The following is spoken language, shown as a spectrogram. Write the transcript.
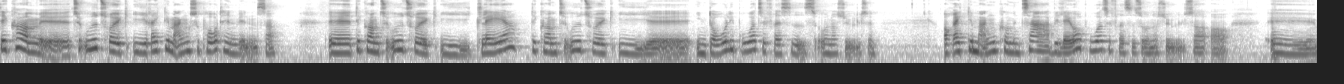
Det kom øh, til udtryk i rigtig mange supporthenvendelser. Øh, det kom til udtryk i klager. Det kom til udtryk i øh, en dårlig brugertilfredshedsundersøgelse. Og rigtig mange kommentarer. Vi laver brugertilfredshedsundersøgelser, og, øh,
